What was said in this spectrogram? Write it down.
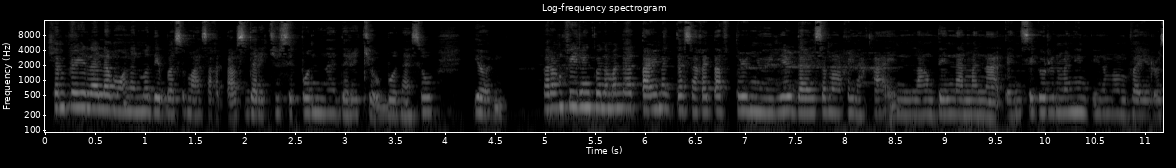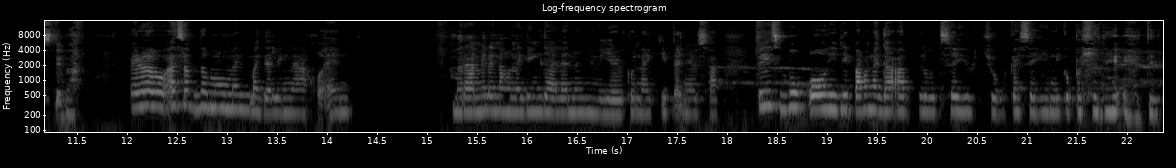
Siyempre, yung lalamunan mo, di ba, sumasakit. Tapos, diretso sipon na, diretso ubo na. So, yun. Parang feeling ko naman lahat tayo nagkasakit after New Year dahil sa mga kinakain lang din naman natin. Siguro naman hindi naman virus, di ba? Pero as of the moment, magaling na ako and marami rin ako naging gala ng New Year kung nakikita nyo sa Facebook o hindi pa ako nag-upload sa YouTube kasi hindi ko pa siya na-edit.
